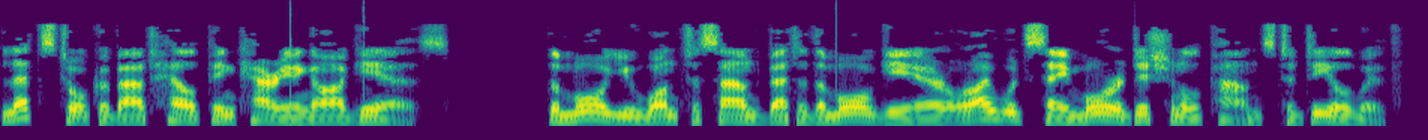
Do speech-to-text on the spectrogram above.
Let's talk about help in carrying our gears. The more you want to sound better, the more gear, or I would say more additional pounds to deal with.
